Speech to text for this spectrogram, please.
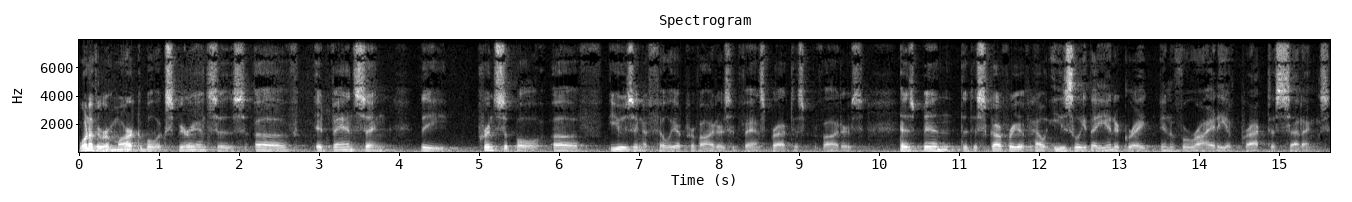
One of the remarkable experiences of advancing the principle of using affiliate providers, advanced practice providers, has been the discovery of how easily they integrate in a variety of practice settings.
